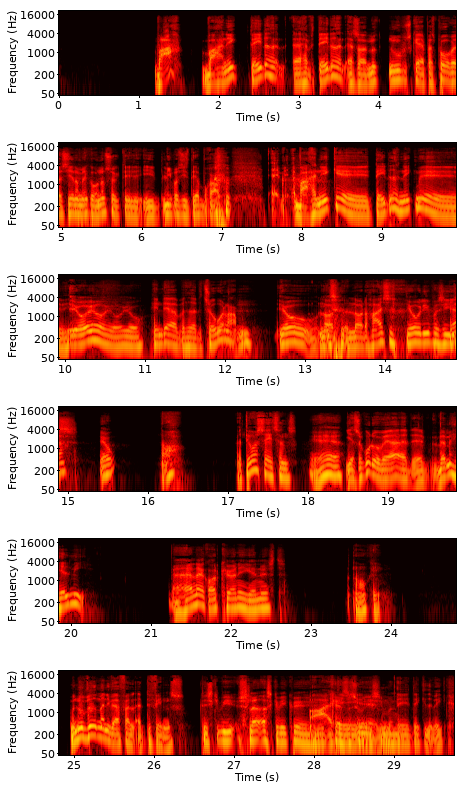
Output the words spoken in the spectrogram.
Hvad? Var han ikke datet? Have datet altså, nu, nu skal jeg passe på, hvad jeg siger, når man ikke har undersøgt det i lige præcis det her program. Øh, var han ikke, øh, datet han ikke med Jo, jo, jo, jo. hende der, hvad hedder det, togalarmen? Jo, Lotte, Lotte Heise? jo lige præcis. Ja, Nå, ja, det var satans. ja. ja. Ja, så kunne det jo være, at, at hvad med Helmi? Men han er godt kørende igen, vist. Nå, okay. Men nu ved man i hvert fald, at det findes. Det skal vi, sladder skal vi ikke øh, Nej, kaste os ud i, det, Simon. det, det gider vi ikke.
